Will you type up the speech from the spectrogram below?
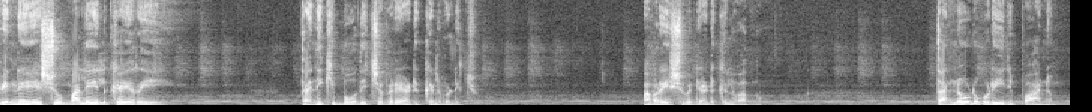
പിന്നെ യേശു മലയിൽ കയറി തനിക്ക് ബോധിച്ചവരെ അടുക്കൽ വിളിച്ചു. അവർ യേശുവിന്റെ അടുക്കൽ വന്നു. തന്നോടുകൂടി ഇരിപ്പാനും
